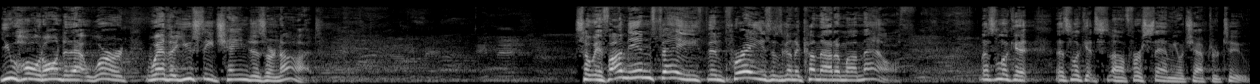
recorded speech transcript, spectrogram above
you hold on to that word whether you see changes or not. So if I'm in faith, then praise is going to come out of my mouth. Let's look at, let's look at uh, 1 Samuel chapter 2.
